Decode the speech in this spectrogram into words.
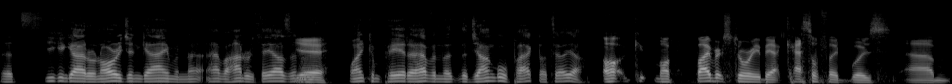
it's you can go to an Origin game and uh, have a hundred thousand. Yeah. won't compare to having the, the jungle packed. I tell you. Oh, my favourite story about Castleford was um,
